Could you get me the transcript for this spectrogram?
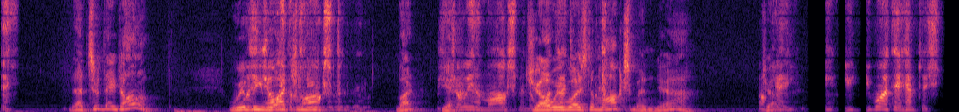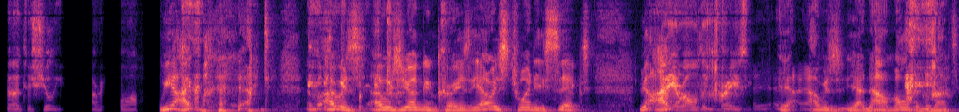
That's what they told him. We'll Was be Joey watching the you. marksman? What? Yeah. Joey the marksman. the Joey was the marksman. Yeah. Okay. You, you, you wanted him to sh- uh, to shoot you. I recall. Yeah, I, I was I was young and crazy. I was 26. Yeah, Now I, you're old and crazy. yeah, I was. Yeah, now I'm old and nuts.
